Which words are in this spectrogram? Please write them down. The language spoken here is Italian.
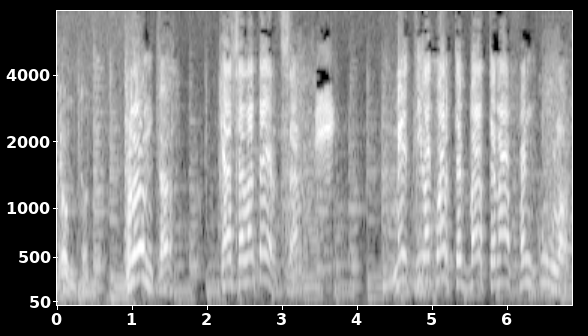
Pronto? Pronto? Casa la terza? Sì. Metti la quarta e vattene a fanculo.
